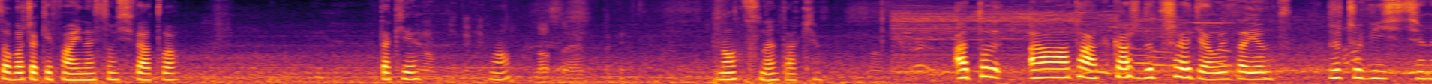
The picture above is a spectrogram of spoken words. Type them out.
Zobacz jakie fajne są światła. Takie, Lampki takie no, nocne, takie. nocne takie. A to, a tak, każdy przedział jest zajęty. Rzeczywiście.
